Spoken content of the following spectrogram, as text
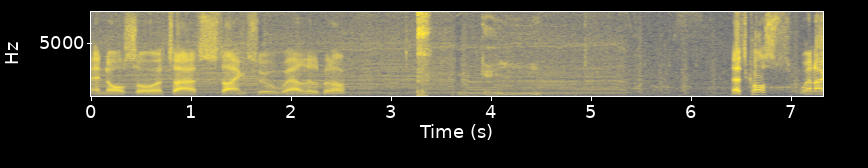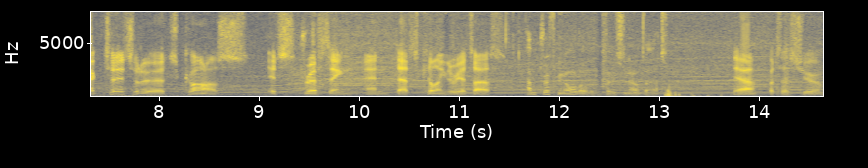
And also it's uh, starting to wear a little bit off. Gay. That's cause when I turn to the uh, corners, it's drifting and that's killing the rear tires. I'm drifting all over the place, you know that. Yeah, but that's you.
